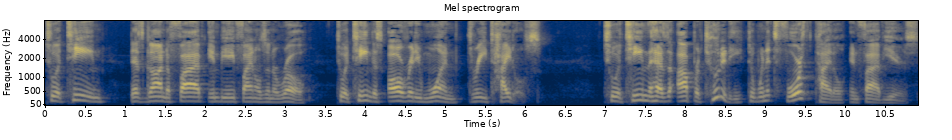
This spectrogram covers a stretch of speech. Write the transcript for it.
to a team that's gone to five NBA finals in a row, to a team that's already won three titles, to a team that has the opportunity to win its fourth title in five years.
